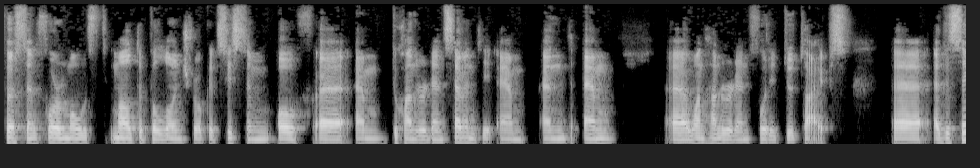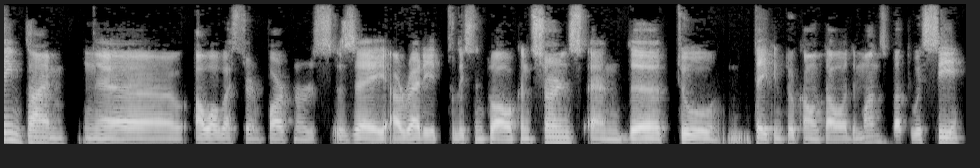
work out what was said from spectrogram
First and foremost, multiple launch rocket system of M270 M and M142 types. Uh, at the same time, uh, our Western partners they are ready to listen to our concerns and uh, to take into account our demands. But we see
